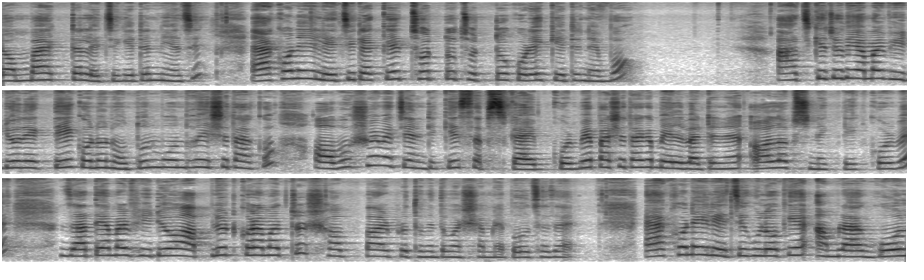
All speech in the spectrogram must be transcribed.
লম্বা একটা লেচি কেটে নিয়েছি। এখন এই লেচিটাকে ছোট্ট ছোট্ট করে কেটে নেব। আজকে যদি আমার ভিডিও দেখতে কোনো নতুন বন্ধু এসে থাকো, অবশ্যই আমার চ্যানেলটিকে সাবস্ক্রাইব করবে, পাশে থাকা বেল বাটনের অল অপশনে ক্লিক করবে, যাতে আমার ভিডিও আপলোড করা মাত্র সববার প্রথমে তোমার সামনে পৌঁছে যায়। এখন এই লেচিগুলোকে আমরা গোল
